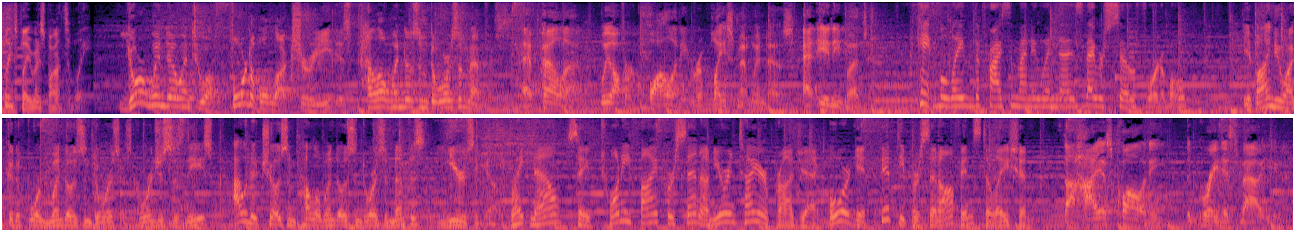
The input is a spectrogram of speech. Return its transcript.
Please play responsibly. Your window into affordable luxury is Pella Windows and Doors of Memphis. At Pella, we offer quality replacement windows at any budget. I can't believe the price of my new windows. They were so affordable. If I knew I could afford windows and doors as gorgeous as these, I would have chosen Pella Windows and Doors in Memphis years ago. Right now, save 25% on your entire project or get 50% off installation. The highest quality, the greatest value.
